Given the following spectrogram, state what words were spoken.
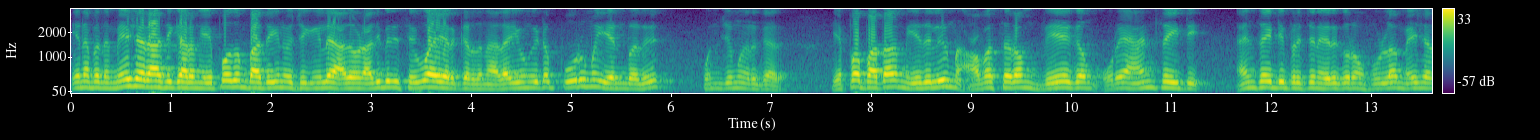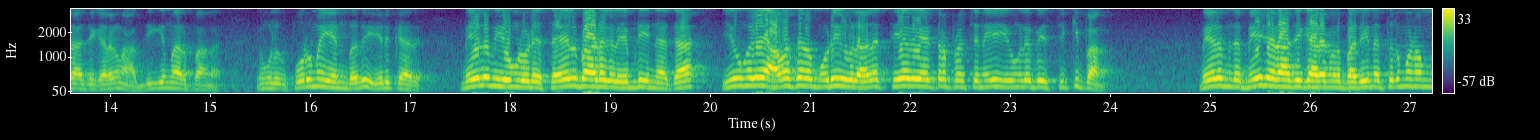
ஏன்னா இப்போ இந்த மேஷ ராசிக்காரங்க எப்போதும் பார்த்தீங்கன்னு வச்சுக்கிங்களேன் அதோட அதிபதி செவ்வாய் இருக்கிறதுனால இவங்ககிட்ட பொறுமை என்பது கொஞ்சமும் இருக்காது. எப்போ பார்த்தாலும் எதிலும் அவசரம் வேகம் ஒரே ஆன்சைட்டி ஆன்சைட்டி பிரச்சனை இருக்கிறோம் ஃபுல்லாக மேஷ ராசிக்காரங்க அதிகமாக இருப்பாங்க. இவங்களுக்கு பொறுமை என்பது இருக்காது. மேலும் இவங்களுடைய செயல்பாடுகள் எப்படின்னாக்கா இவங்களே அவசர முடிவுகளால் தேவையற்ற பிரச்சனையை இவங்களே போய் சிக்கிப்பாங்க. மேலும் இந்த மேஷ ராசிக்காரங்களை பார்த்தீங்கன்னா திருமணம்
